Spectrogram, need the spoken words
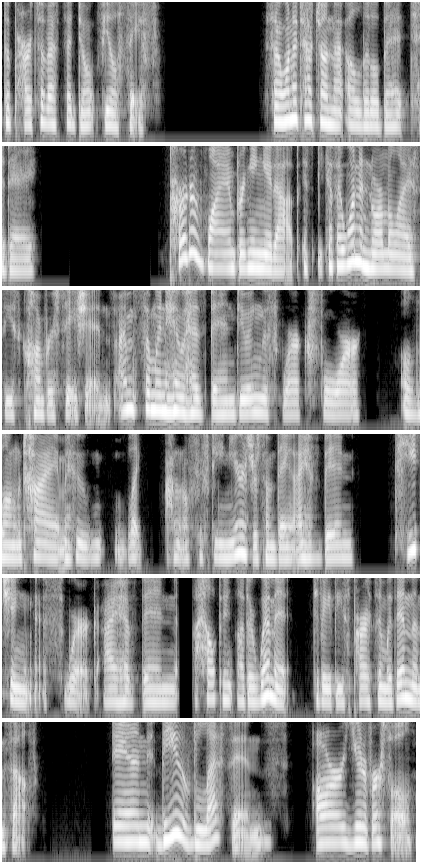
the parts of us that don't feel safe. So I want to touch on that a little bit today. Part of why I'm bringing it up is because I want to normalize these conversations. I'm someone who has been doing this work for a long time, who, like, I don't know, 15 years or something, I have been teaching this work. I have been helping other women debate these parts and within themselves. And these lessons are universal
